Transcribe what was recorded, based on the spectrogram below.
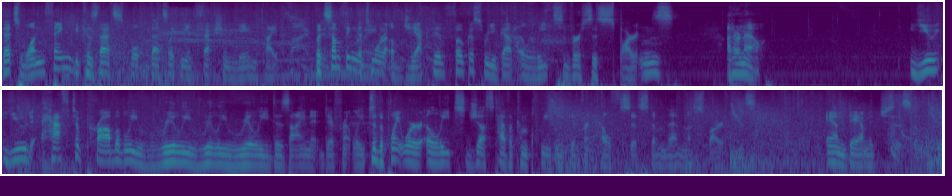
that's one thing because that's well that's like the Infection game type. But something that's more objective focused, where you've got elites versus Spartans. I don't know you you'd have to probably really really really design it differently to the point where elites just have a completely different health system than the spartans and damage system too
